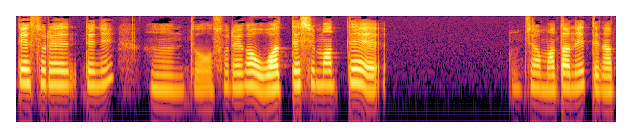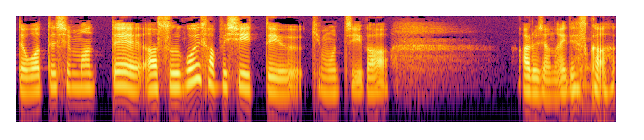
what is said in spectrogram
でそれでねうんとそれが終わってしまってじゃあまたねってなって終わってしまってあすごい寂しいっていう気持ちがあるじゃないですか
